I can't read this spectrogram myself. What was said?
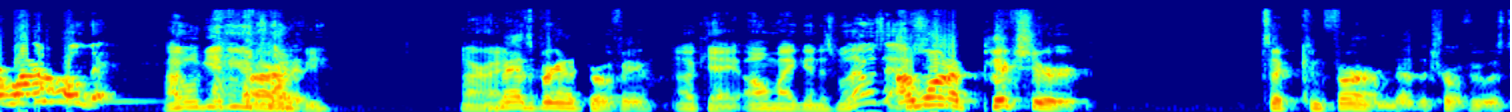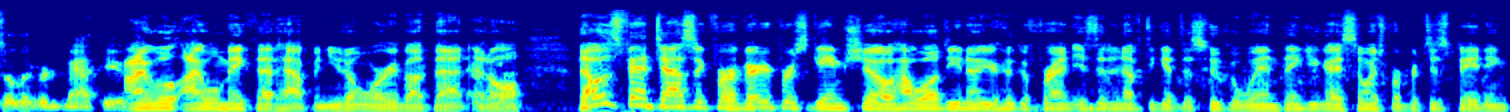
I want to hold it. I will give you a All right. trophy. All right. Man's bringing a trophy. Okay. Oh my goodness. Well, that was. I want a picture to confirm that the trophy was delivered, Matthew. I will. I will make that happen. You don't worry about that at all. That was fantastic for our very first game show. How well do you know your hookah friend? Is it enough to get this hookah win? Thank you guys so much for participating,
